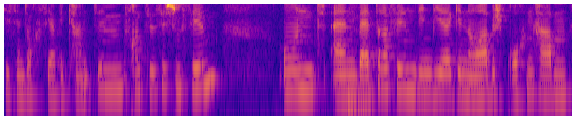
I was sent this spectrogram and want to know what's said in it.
Die sind auch sehr bekannt im französischen Film. Und ein mhm. weiterer Film, den wir genauer besprochen haben,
